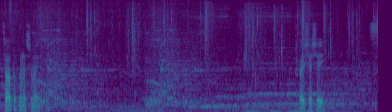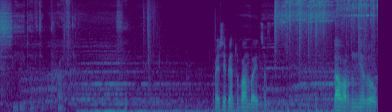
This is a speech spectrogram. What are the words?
Îți arată pe NSM. Și aici ce e? The seed of the prophet. Mersi pentru bani, băieță. Da, var Dumnezeu.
